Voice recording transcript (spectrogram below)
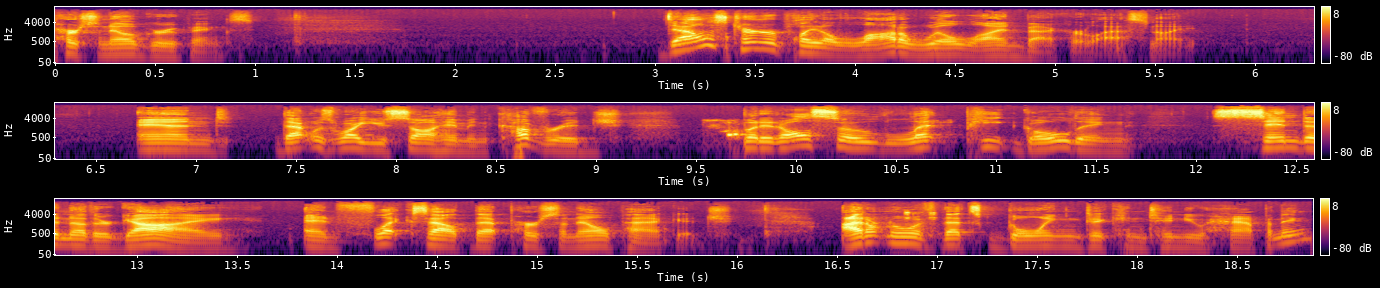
personnel groupings. Dallas Turner played a lot of will linebacker last night. And that was why you saw him in coverage, but it also let Pete Golding send another guy and flex out that personnel package. I don't know if that's going to continue happening.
